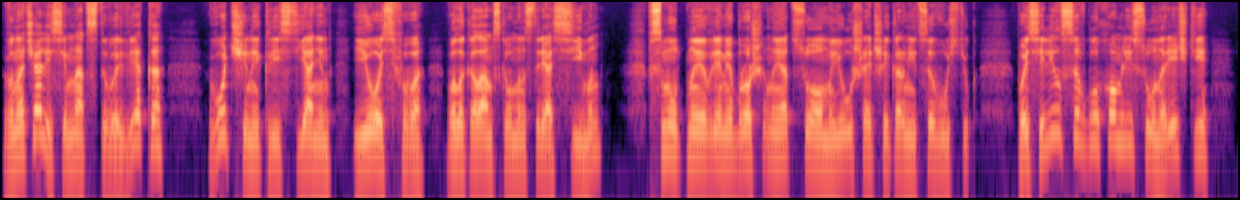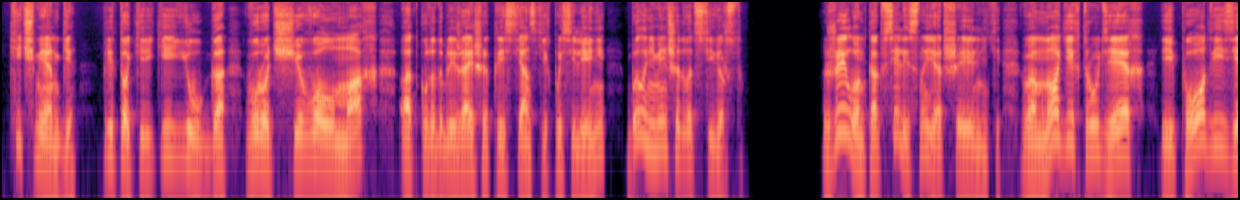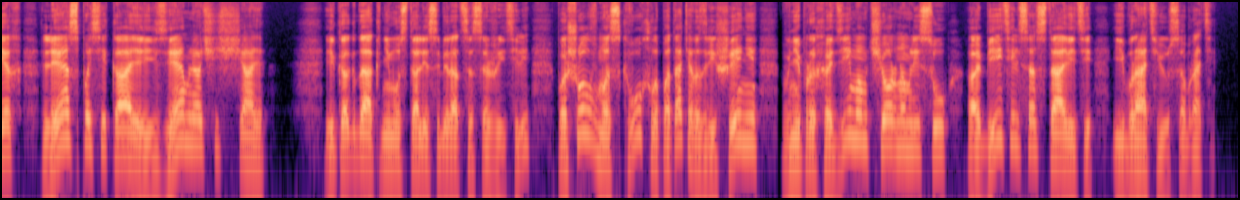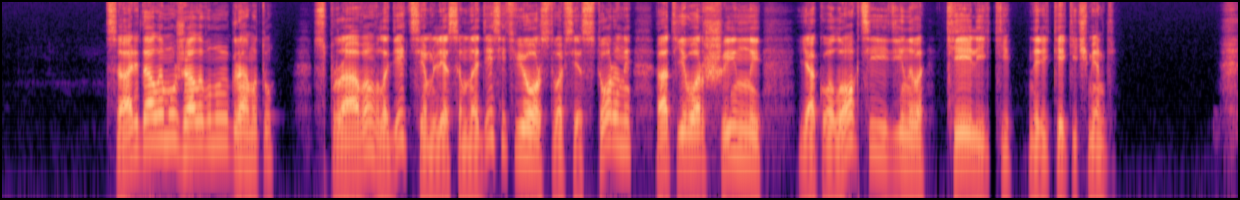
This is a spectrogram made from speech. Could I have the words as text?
В начале XVII века вотчинный крестьянин Иосифова Волоколамского монастыря Симон, в смутное время брошенный отцом и ушедший кормиться в Устюг, поселился в глухом лесу на речке Кичменге, притоке реки Юга, в урочище Волмах, откуда до ближайших крестьянских поселений было не меньше двадцати верст. Жил он, как все лесные отшельники, во многих трудех и подвизях, лес посекая и землю очищая. И когда к нему стали собираться сожители, пошел в Москву хлопотать о разрешении в непроходимом черном лесу обитель составите и братью собрать. Царь дал ему жалованную грамоту с правом владеть тем лесом на десять верст во все стороны от его аршинной, яко локти единого келики, на реке Кичменги.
